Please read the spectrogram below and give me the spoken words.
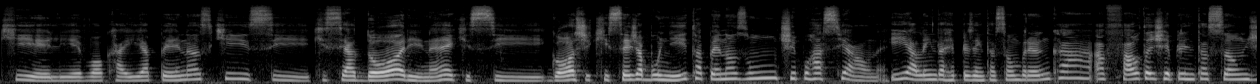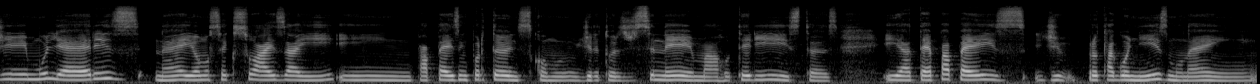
que ele evoca aí apenas que se que se adore, né, que se goste, que seja bonito apenas um tipo racial, né? E além da representação branca, a falta de representação de mulheres, né, e homossexuais aí em papéis importantes como diretores de cinema, roteiristas e até papéis de protagonismo, né, em,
